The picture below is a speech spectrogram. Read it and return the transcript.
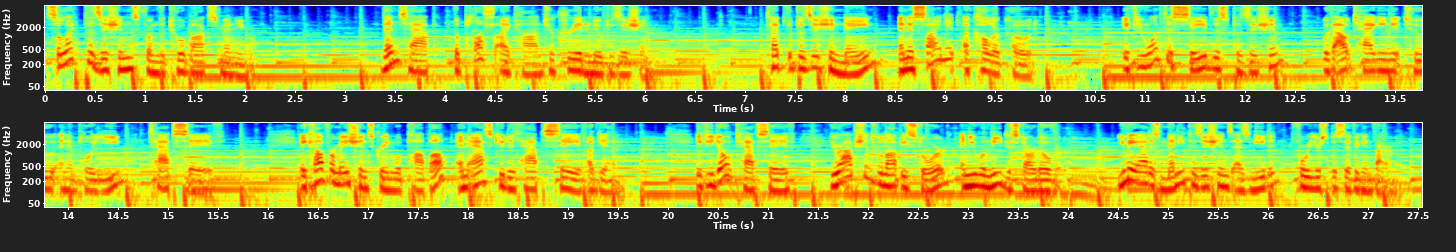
Select Positions from the Toolbox menu. Then tap the plus icon to create a new position. Type the position name and assign it a color code. If you want to save this position, without tagging it to an employee, tap Save. A confirmation screen will pop up and ask you to tap Save again. If you don't tap Save, your options will not be stored and you will need to start over. You may add as many positions as needed for your specific environment.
